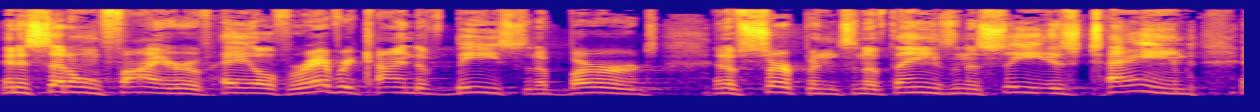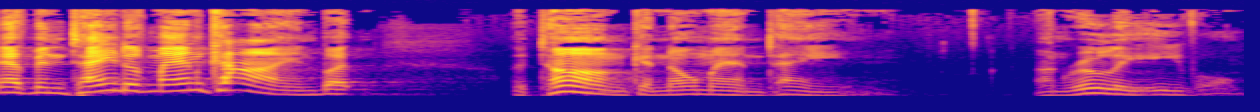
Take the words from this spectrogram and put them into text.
and is set on fire of hail. For every kind of beast, and of birds, and of serpents, and of things in the sea is tamed, and hath been tamed of mankind, but the tongue can no man tame. Unruly evil,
